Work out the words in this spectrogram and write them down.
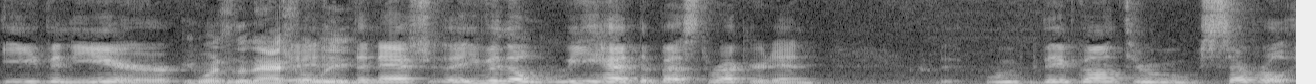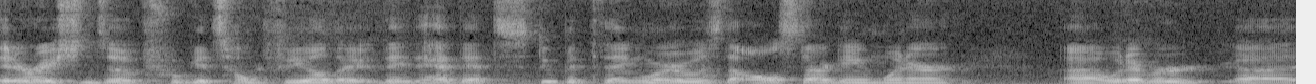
even year, He went to the National League. The national, even though we had the best record, and they've gone through several iterations of who gets home field. They, they had that stupid thing where it was the All Star Game winner, uh, whatever uh,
